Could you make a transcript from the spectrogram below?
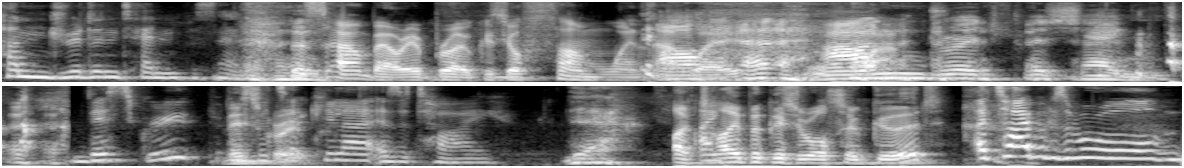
110%. The sound barrier broke as your thumb went that Oh, way. Hundred percent. This group This in group. particular is a tie. Yeah. A tie because you're all so good. A tie because we're all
